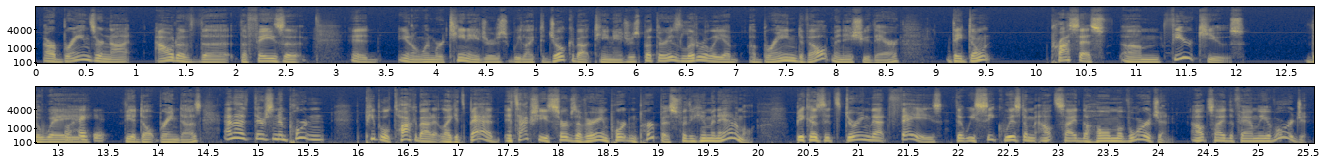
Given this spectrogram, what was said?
our brains are not out of the, the phase of, eh, you know, when we're teenagers, we like to joke about teenagers, but there is literally a, a brain development issue there. They don't process um, fear cues the way right. the adult brain does. And that, there's an important, people talk about it like it's bad. It actually serves a very important purpose for the human animal because it's during that phase that we seek wisdom outside the home of origin, outside the family of origin.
